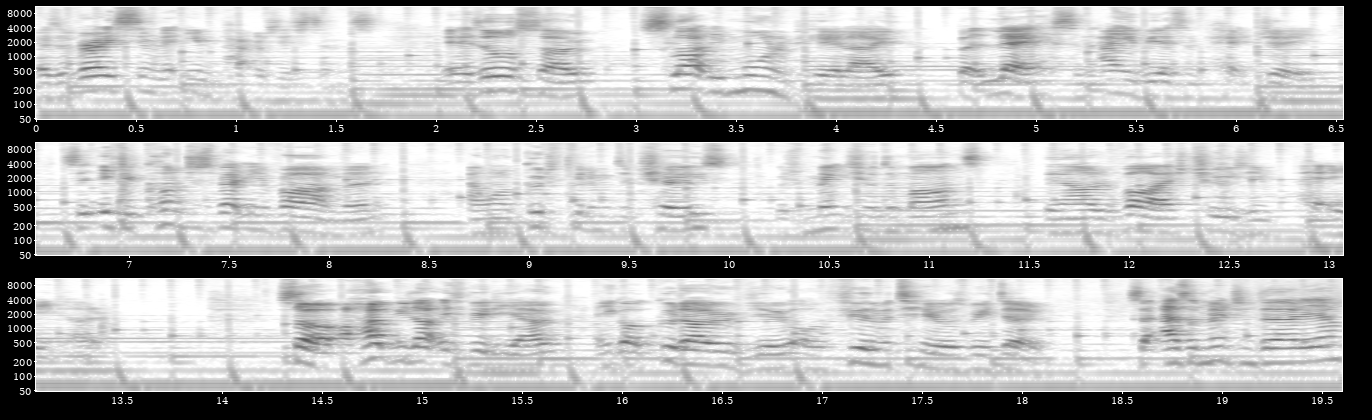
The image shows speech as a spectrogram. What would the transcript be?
has a very similar impact resistance. It is also slightly more than PLA, but less than ABS and PETG. So if you're conscious about the environment and want a good filament to choose, which meets your demands, then I would advise choosing PET Eco. So I hope you liked this video and you got a good overview of a few of the materials we do. So as I mentioned earlier,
